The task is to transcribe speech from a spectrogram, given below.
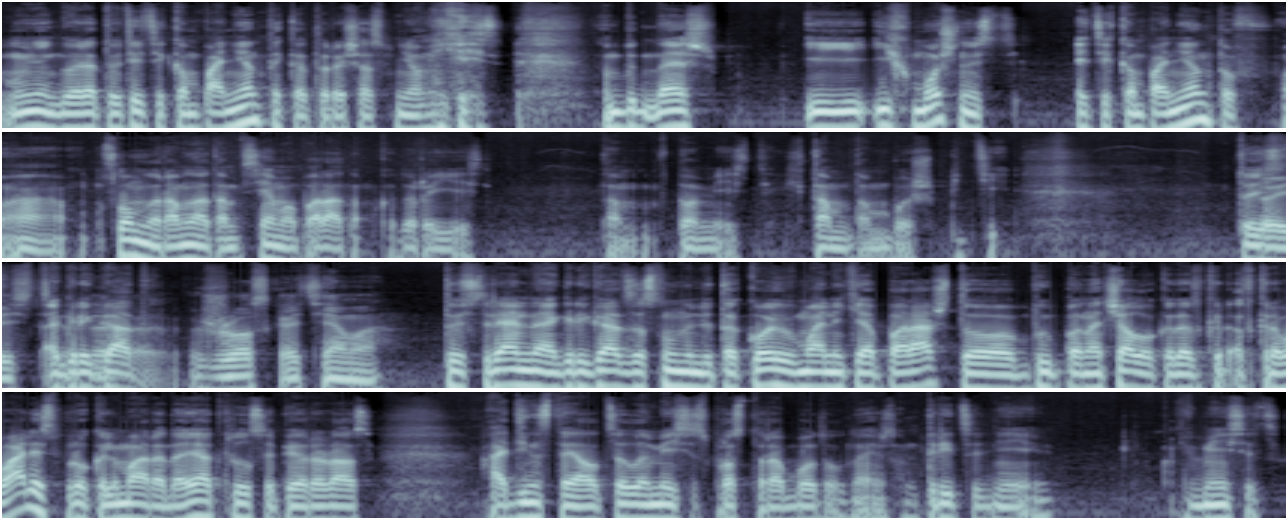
Мне говорят, вот эти компоненты, которые сейчас в нем есть, знаешь, и их мощность этих компонентов а, условно равна там всем аппаратам, которые есть там в том месте. Их там, там больше пяти. То, То есть, есть агрегат. жесткая тема. То есть реально агрегат засунули такой в маленький аппарат, что мы поначалу, когда открывались про кальмара, да, я открылся первый раз, один стоял целый месяц, просто работал, знаешь, там 30 дней в месяц.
